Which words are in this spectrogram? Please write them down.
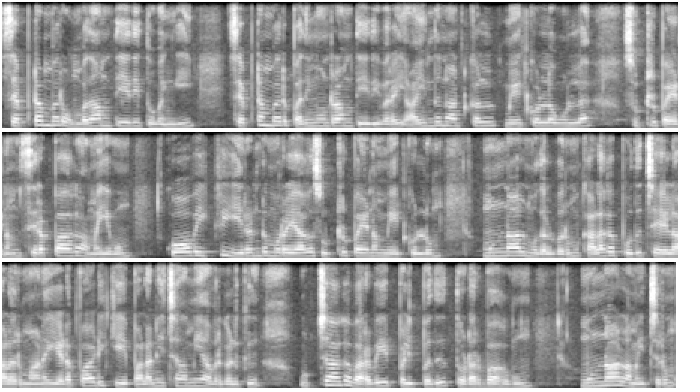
செப்டம்பர் ஒன்பதாம் தேதி துவங்கி செப்டம்பர் பதிமூன்றாம் தேதி வரை ஐந்து நாட்கள் மேற்கொள்ள உள்ள சுற்றுப்பயணம் சிறப்பாக அமையவும் கோவைக்கு இரண்டு முறையாக சுற்றுப்பயணம் மேற்கொள்ளும் முன்னாள் முதல்வரும் கழக பொதுச் செயலாளருமான எடப்பாடி கே. பழனிசாமி அவர்களுக்கு உற்சாக வரவேற்பளிப்பது தொடர்பாகவும் முன்னாள் அமைச்சரும்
